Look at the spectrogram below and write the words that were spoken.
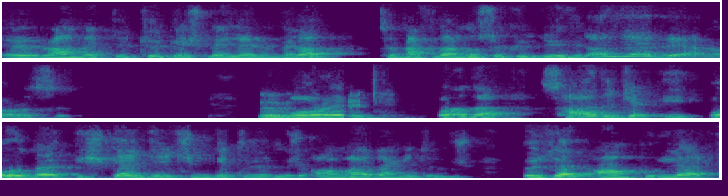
e, rahmetli Türkeş Beylerin falan tırnaklarının söküldüğü falan yerdi yani orası. Evet. Oraya, orada sadece orada işkence için getirilmiş, Almanya'dan getirilmiş özel ampuller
